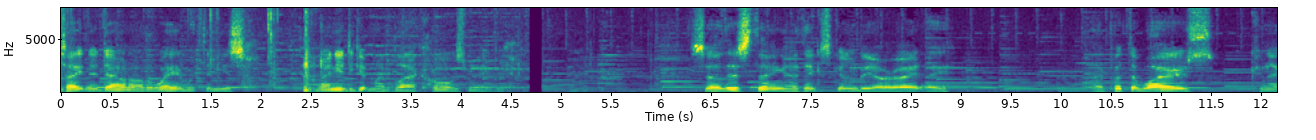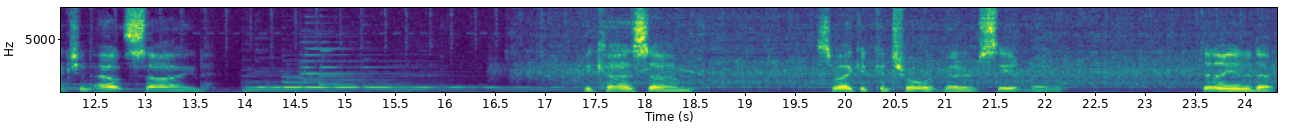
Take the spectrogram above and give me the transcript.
tighten it down all the way with these. I need to get my black hose maybe. So this thing I think is going to be alright. I, I put the wires connection outside because um, so I could control it better and see it better. Then I ended up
